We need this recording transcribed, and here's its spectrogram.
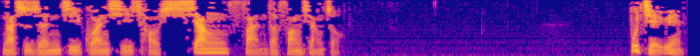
那是人际关系朝相反的方向走。不解怨。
